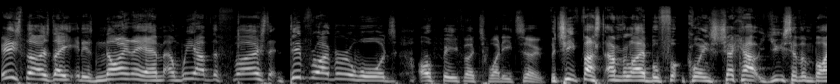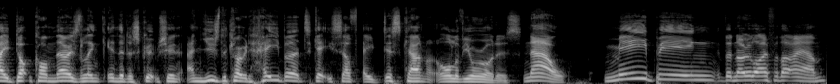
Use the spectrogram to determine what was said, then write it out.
It is Thursday, it is 9am, and we have the first Div Rival Rewards of FIFA 22. For cheap, fast, and reliable FUT coins, check out u7buy.com. There is a link in the description, and use the code HABER to get yourself a discount on all of your orders. Now, me being the no-lifer that I am,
